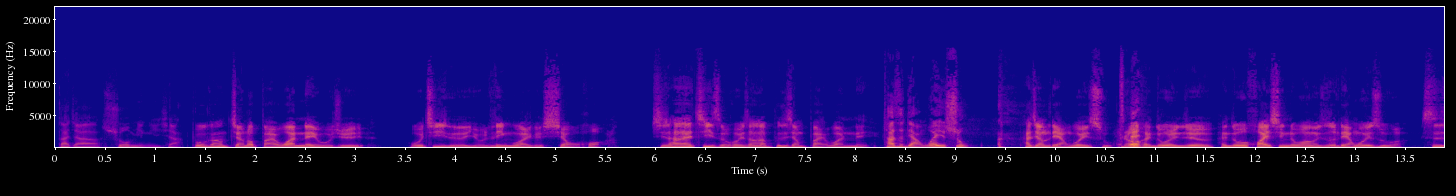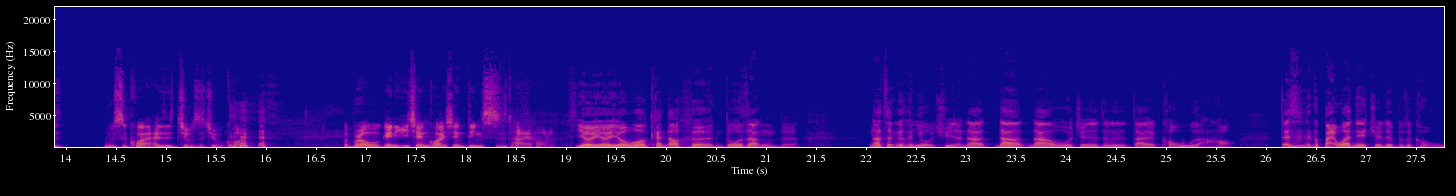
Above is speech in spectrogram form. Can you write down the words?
大家说明一下。不过刚刚讲到百万内，我觉得我记得有另外一个笑话了。其实他在记者会上，他不是讲百万内，他是两位数，他讲两位数，然后很多人就很多坏心的网友就说两位数啊是五十块还是九十九块？那、啊、不然我给你一千块，先订十台好了。有有有，我有看到很多这样的，那这个很有趣的。那那那，我觉得这个大概口误了哈。但是那个百万内绝对不是口误。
